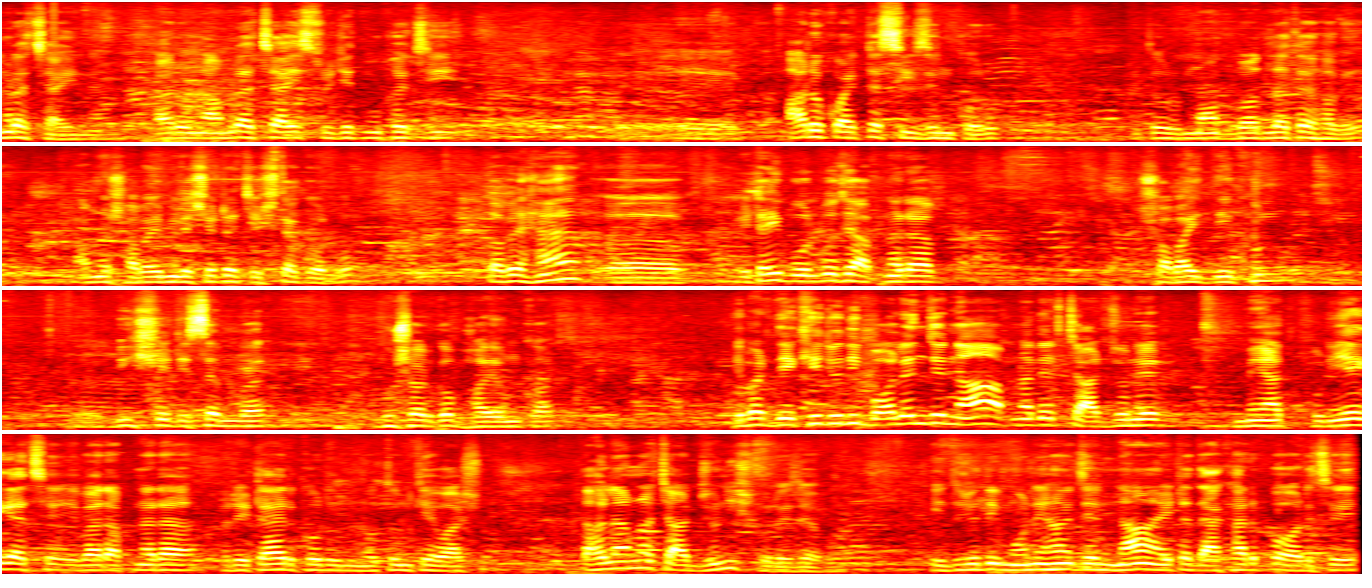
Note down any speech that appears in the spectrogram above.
আমরা চাই না। কারণ আমরা চাই সৃজিৎ মুখার্জি আরও কয়েকটা সিজন করুক। তোর মত বদলাতে হবে। আমরা সবাই মিলে সেটা চেষ্টা করব। তবে হ্যাঁ এটাই বলব যে আপনারা সবাই দেখুন, বিশে ডিসেম্বর ভূস্বর্গ ভয়ঙ্কর। এবার দেখে যদি বলেন যে না, আপনাদের চারজনের মেয়াদ ফুরিয়ে গেছে, এবার আপনারা রিটায়ার করুন, নতুন কেউ আসুন তাহলে আমরা চারজনই সরে যাব। কিন্তু যদি মনে হয় যে না এটা দেখার পর যে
